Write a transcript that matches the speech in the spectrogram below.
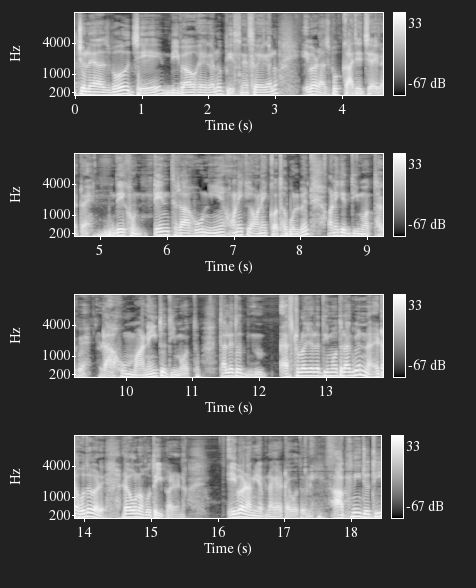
চলে আসব যে বিবাহ হয়ে গেল বিজনেস হয়ে গেল, এবার আসব কাজের জায়গাটায়। দেখুন টেন্থ রাহু নিয়ে অনেকে অনেক কথা বলবেন, অনেকে দ্বিমত থাকবে। রাহু মানেই তো দ্বিমত। তাহলে তো অ্যাস্ট্রোলজাররা দ্বিমত রাখবেন না, এটা হতে পারে, এটা কোনো হতেই পারে না। এবার আমি আপনাকে একটা কথা বলি। আপনি যদি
